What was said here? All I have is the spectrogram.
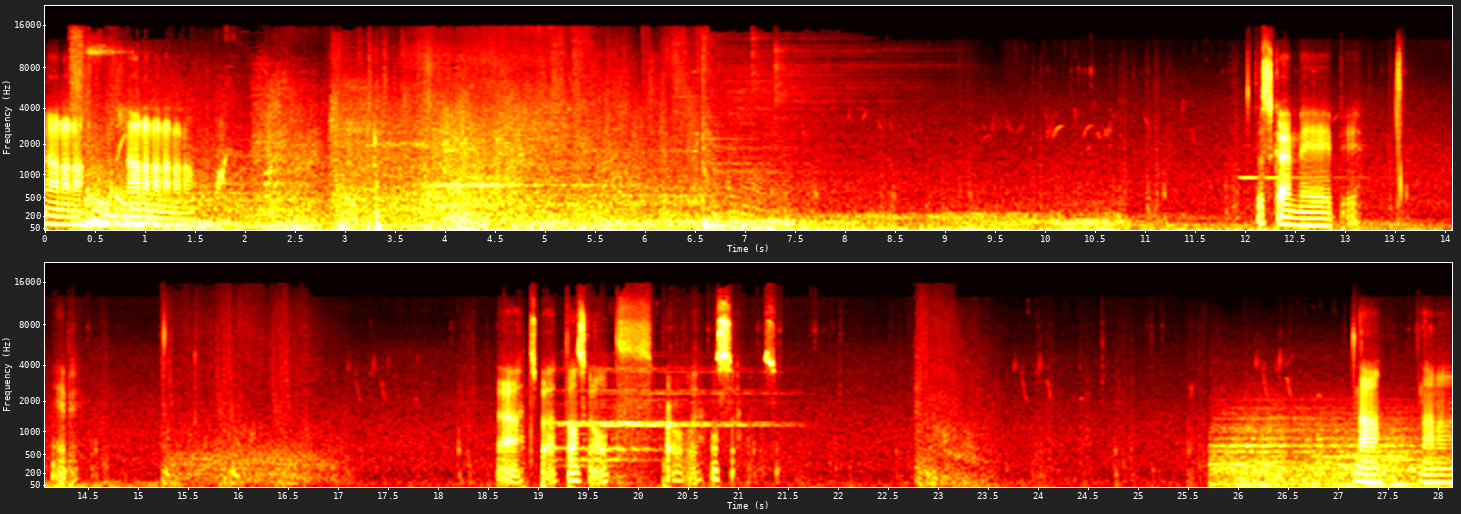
no, no, no. No, no, no, no, no. This guy maybe. Maybe. Bad. Gonna ult, probably. We'll see. Nah, nah, nah.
